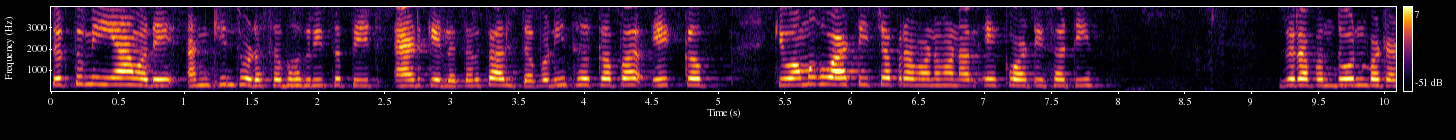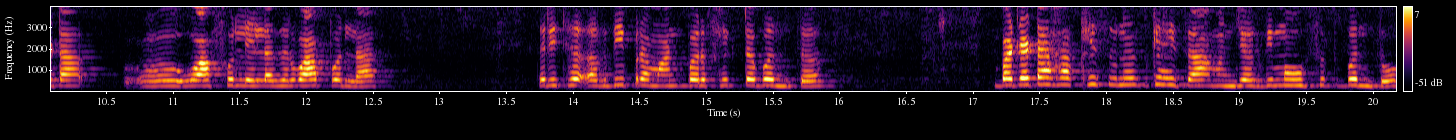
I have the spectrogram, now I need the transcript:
तर तुम्ही यामध्ये आणखीन थोडंसं भगरीचं पीठ ॲड केलं तर चालतं. पण इथं कपा एक कप किंवा मग वाटीच्या प्रमाण म्हणाल एक वाटीसाठी जर आपण दोन बटाटा वाफरलेला जर वापरला तर इथं अगदी प्रमाण परफेक्ट बनतं. बटाटा हा खिसूनच घ्यायचा म्हणजे अगदी मऊसूत बनतो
